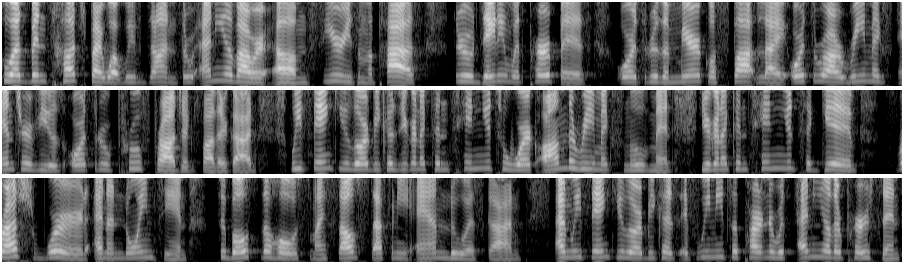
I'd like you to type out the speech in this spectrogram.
who has been touched by what we've done through any of our um, series in the past, through Dating with Purpose, or through the Miracle Spotlight, or through our remix interviews, or through Proof Project, Father God. We thank you, Lord, because you're going to continue to work on the remix movement. You're going to continue to give fresh word and anointing to both the hosts, myself, Stephanie, and Lewis, God. And we thank you, Lord, because if we need to partner with any other person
